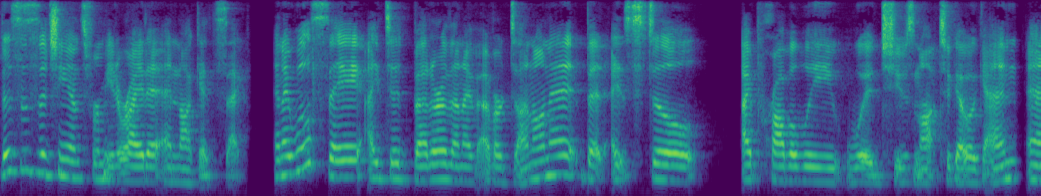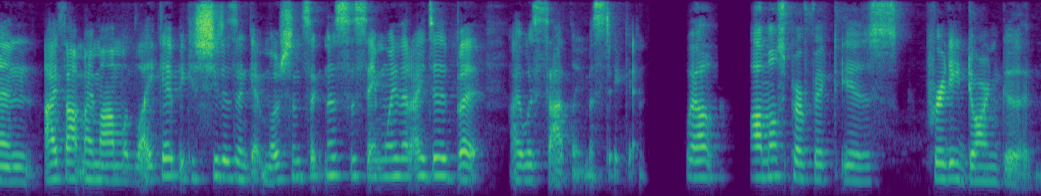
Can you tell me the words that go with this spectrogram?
this is the chance for me to ride it and not get sick. And I will say I did better than I've ever done on it, but it's still, I probably would choose not to go again. And I thought my mom would like it because she doesn't get motion sickness the same way that I did, but I was sadly mistaken. Well, almost perfect is pretty darn good.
